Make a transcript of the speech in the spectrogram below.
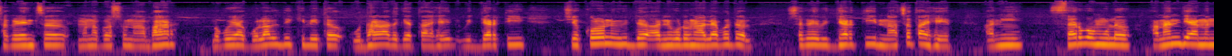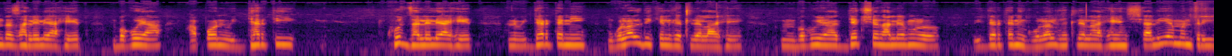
सगळ्यांचं मनापासून आभार. बघूया गुलाल देखील इथं उधाळात घेत आहेत. विद्यार्थी चिकळून विद्या निवडून आल्याबद्दल सगळे विद्यार्थी नाचत आहेत आणि सर्व मुलं आनंदी आनंद झालेले आहेत. बघूया. आपण विद्यार्थी खुश झालेले आहेत आणि विद्यार्थ्यांनी गुलाल देखील घेतलेला आहे. बघूया अध्यक्ष झाल्यामुळं विद्यार्थ्यांनी गुलाल घेतलेला आहे. शालेय मंत्री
